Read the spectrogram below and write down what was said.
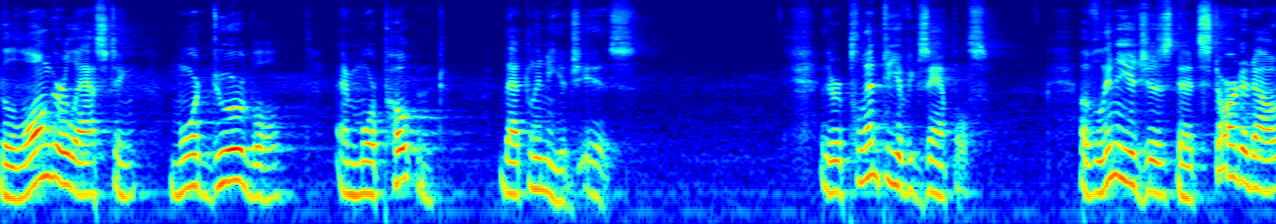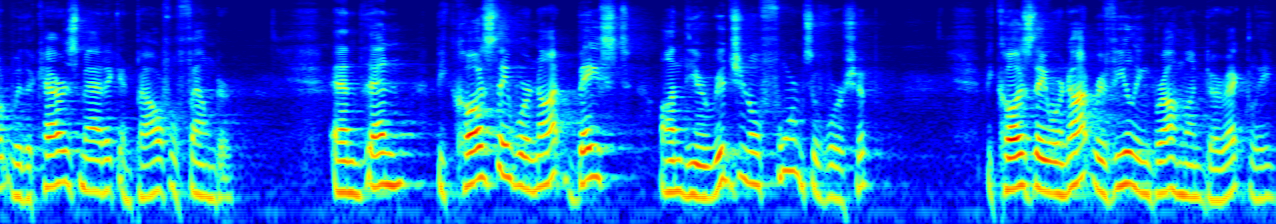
the longer lasting, more durable, and more potent that lineage is. There are plenty of examples of lineages that started out with a charismatic and powerful founder. And then, because they were not based on the original forms of worship, because they were not revealing Brahman directly,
